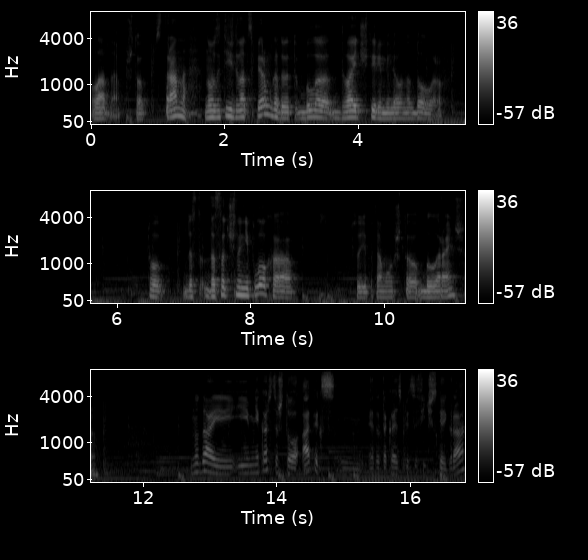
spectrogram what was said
Ладно, что странно. Но в 2021 году это было 2,4 миллиона долларов. То до- достаточно неплохо, судя по тому, что было раньше. Ну да, и, и мне кажется, что Apex это такая специфическая игра.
